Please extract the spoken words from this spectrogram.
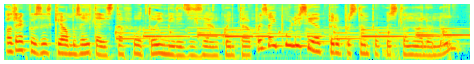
Otra cosa es que vamos a editar esta foto y miren si se dan cuenta pues hay publicidad pero pues tampoco es tan malo, ¿no?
